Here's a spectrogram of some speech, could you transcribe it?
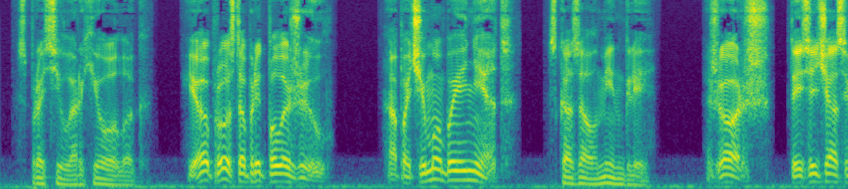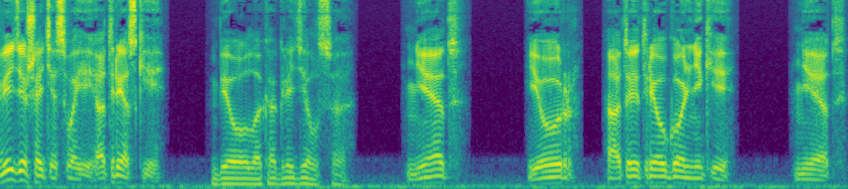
– спросил археолог. «Я просто предположил». «А почему бы и нет?» – сказал Мингли. «Жорж, ты сейчас видишь эти свои отрезки?» Биолог огляделся. «Нет». «Юр, а ты треугольники?» «Нет».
